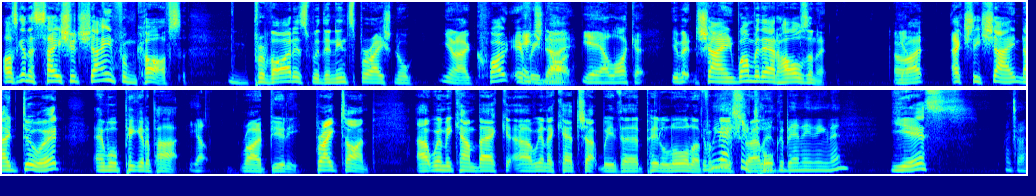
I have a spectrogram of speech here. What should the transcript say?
I was going to say, should Shane from Coffs provide us with an inspirational, you know, quote every Each day? night. Yeah, I like it. Yeah, but Shane, one without holes in it. All right. Actually, Shane, no, do it, and we'll pick it apart. Yep. Right, beauty. Break time. Uh, when we come back, uh, we're going to catch up with uh, Peter Lalor Did from we the actually Australian. talk about anything then? Yes. Okay.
